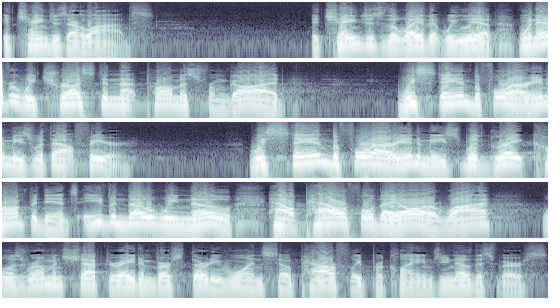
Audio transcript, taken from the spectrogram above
it changes our lives. It changes the way that we live. Whenever we trust in that promise from God, we stand before our enemies without fear. We stand before our enemies with great confidence, even though we know how powerful they are. Why? Well, as Romans chapter 8 and verse 31 so powerfully proclaims, you know this verse.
